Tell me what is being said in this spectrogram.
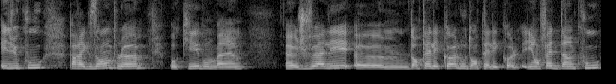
Et du coup, par exemple, euh, ok, bon ben, euh, je veux aller euh, dans telle école ou dans telle école. Et en fait, d'un coup,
